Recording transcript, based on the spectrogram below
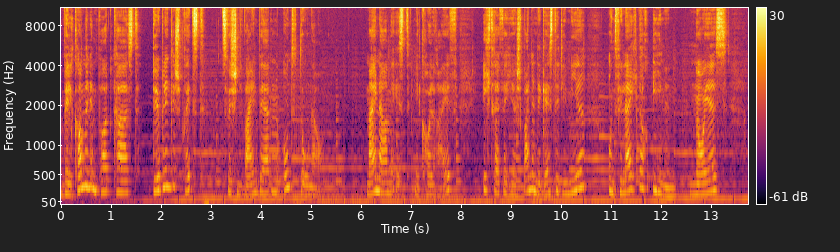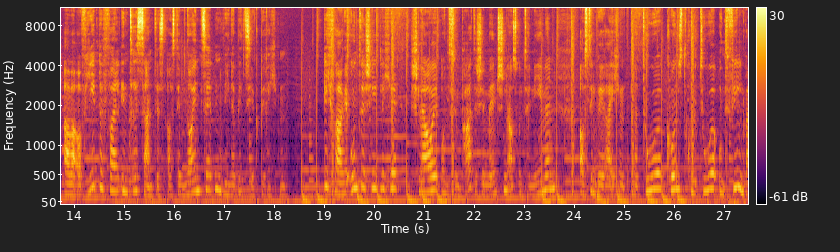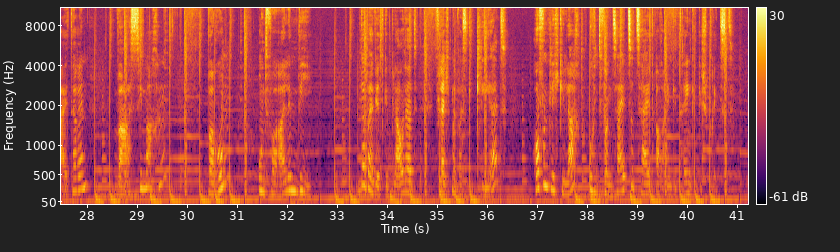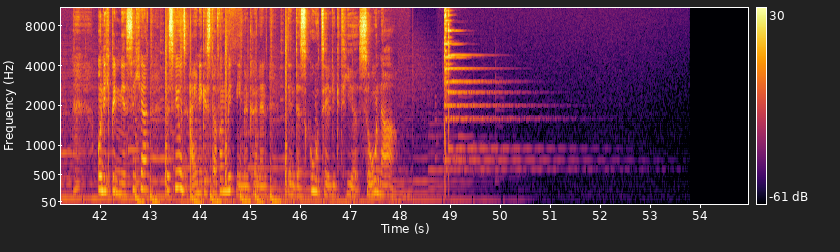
Willkommen im Podcast Döbling gespritzt zwischen Weinbergen und Donau. Mein Name ist Nicole Reif. Ich treffe hier spannende Gäste, die mir und vielleicht auch Ihnen Neues, aber auf jeden Fall Interessantes aus dem 19. Wiener Bezirk berichten. Ich frage unterschiedliche, schlaue und sympathische Menschen aus Unternehmen, aus den Bereichen Natur, Kunst, Kultur und vielen weiteren, was sie machen warum und vor allem wie. Dabei wird geplaudert, vielleicht mal was geklärt, hoffentlich gelacht und von Zeit zu Zeit auch ein Getränk gespritzt. Und ich bin mir sicher, dass wir uns einiges davon mitnehmen können, denn das Gute liegt hier so nah.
